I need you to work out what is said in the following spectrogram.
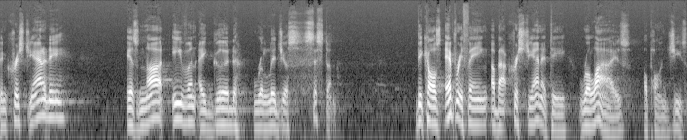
then Christianity is not even a good religious system. Because everything about Christianity relies upon Jesus.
